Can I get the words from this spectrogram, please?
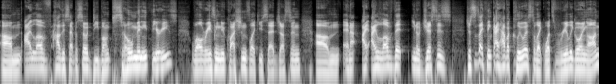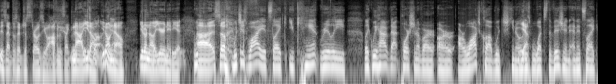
Um, I love how this episode debunked so many theories while raising new questions, like you said, Justin. Um, and I I love that you know just as just as I think I have a clue as to like what's really going on, this episode just throws you off, and it's like, nah, you It's don't, gone, you don't yeah. know, you don't know, you're an idiot. Uh, so which is why it's like you can't really like we have that portion of our our our watch club which you know Yeah. is what's the vision and it's like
